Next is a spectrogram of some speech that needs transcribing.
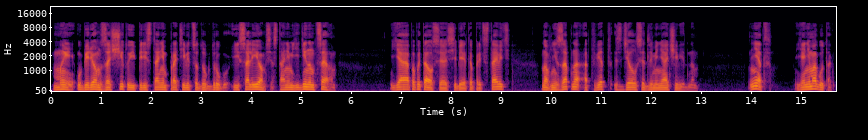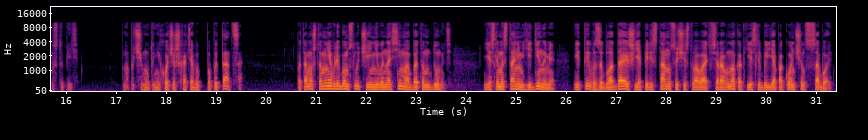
Мы уберем защиту и перестанем противиться друг другу, и сольемся, станем единым целым». Я попытался себе это представить, но внезапно ответ сделался для меня очевидным. «Нет, я не могу так поступить». «Но почему ты не хочешь хотя бы попытаться?» потому что мне в любом случае невыносимо об этом думать. Если мы станем едиными, и ты возобладаешь, я перестану существовать, все равно, как если бы я покончил с собой.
